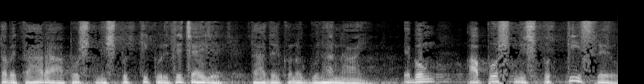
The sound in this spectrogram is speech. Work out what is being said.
তবে তাহারা আপোষ নিষ্পত্তি করিতে চাইলে তাহাদের কোনো গুণা নাই এবং আপোষ নিষ্পত্তি শ্রেয়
